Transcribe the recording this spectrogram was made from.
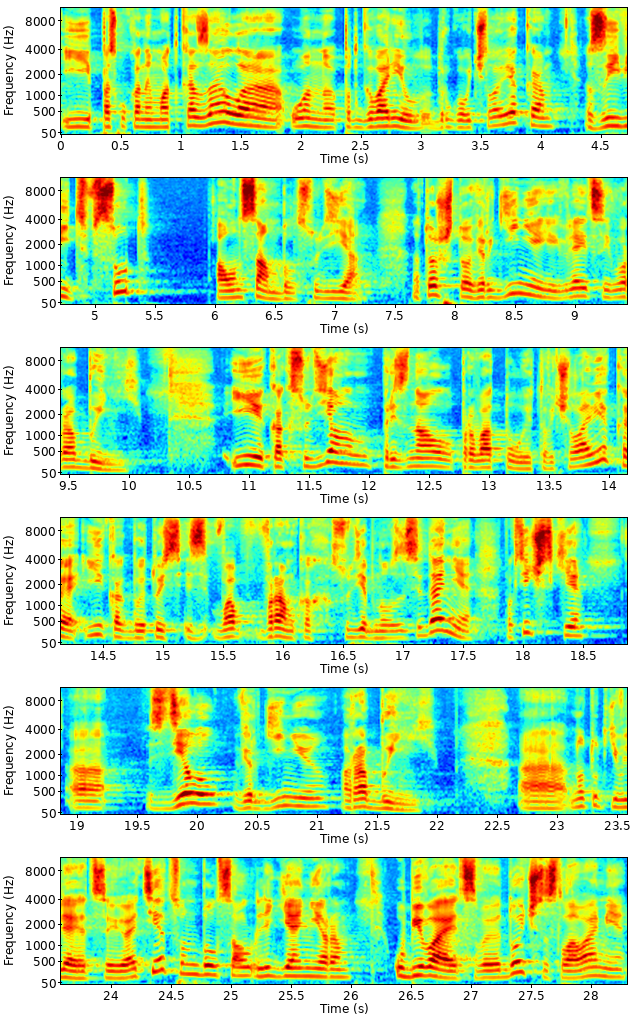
и поскольку она ему отказала, он подговорил другого человека заявить в суд, а он сам был судья, на то, что Виргиния является его рабыней. И как судья он признал правоту этого человека и как бы, то есть в, в рамках судебного заседания фактически э, сделал Виргинию рабыней. Э, но тут является ее отец, он был легионером, убивает свою дочь со словами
